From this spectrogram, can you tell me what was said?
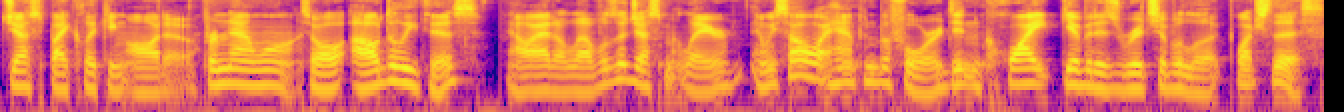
just by clicking auto from now on. So I'll delete this. I'll add a levels adjustment layer. And we saw what happened before. It didn't quite give it as rich of a look. Watch this.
